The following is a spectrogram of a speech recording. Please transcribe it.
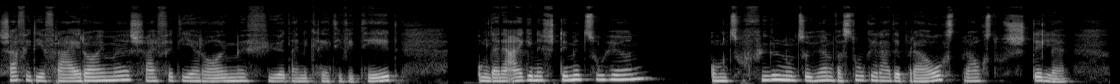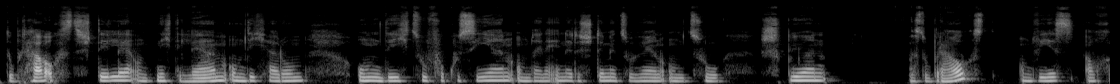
schaffe dir Freiräume, schaffe dir Räume für deine Kreativität, um deine eigene Stimme zu hören, um zu fühlen und zu hören, was du gerade brauchst, brauchst du Stille. Du brauchst Stille und nicht Lärm um dich herum, um dich zu fokussieren, um deine innere Stimme zu hören, um zu spüren, was du brauchst und wie es auch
